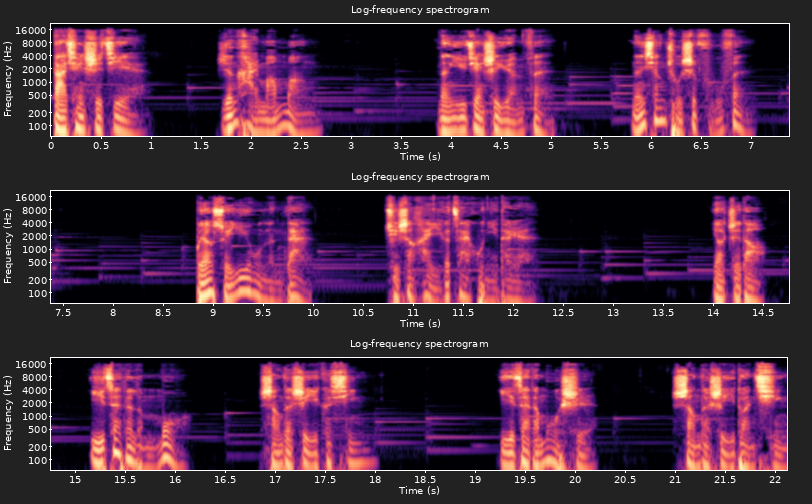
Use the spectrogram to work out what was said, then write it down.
大千世界。人海茫茫，能遇见是缘分，能相处是福分。不要随意用冷淡，去伤害一个在乎你的人。要知道，一再的冷漠，伤的是一颗心；一再的漠视，伤的是一段情。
